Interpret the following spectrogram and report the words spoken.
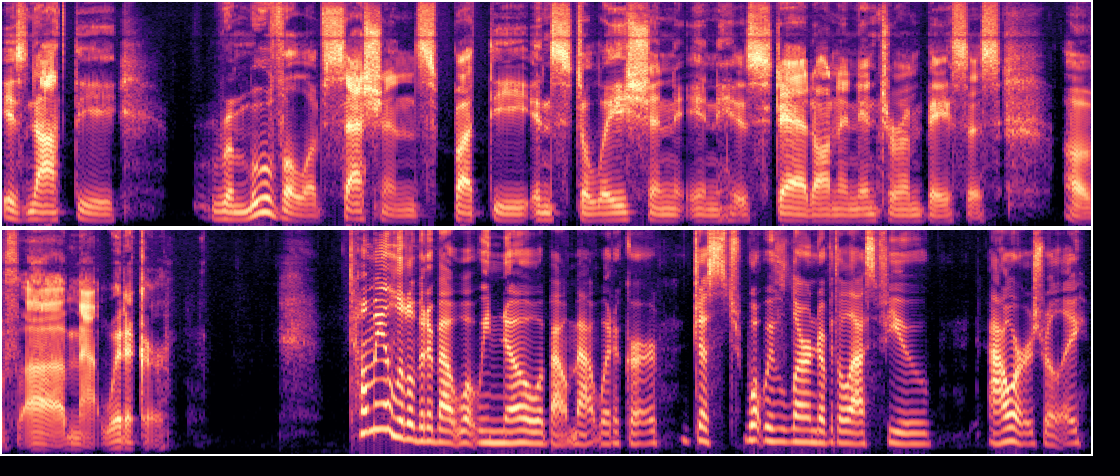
is not the removal of Sessions, but the installation in his stead on an interim basis of uh, Matt Whitaker. Tell me a little bit about what we know about Matt Whitaker, just what we've learned over the last few hours, really.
